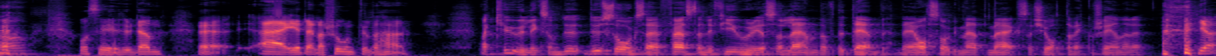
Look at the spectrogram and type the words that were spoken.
Ja. och se hur den eh, är i relation till det här. Vad kul liksom. Du, du såg så här Fast and the Furious och Land of the Dead. Där jag såg Mad Max och 28 veckor senare. ja,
